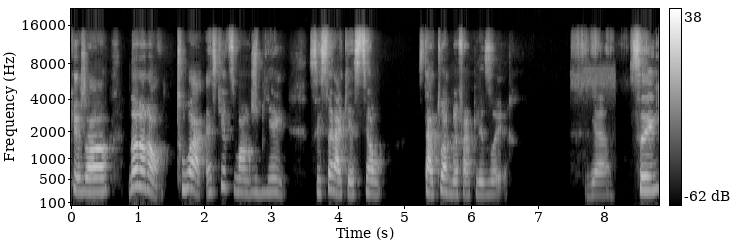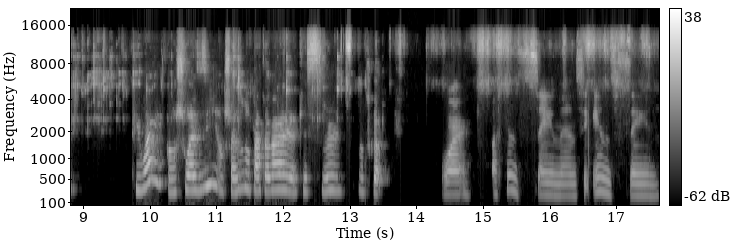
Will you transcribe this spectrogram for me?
que genre, non, non, non, toi, est-ce que tu manges bien? C'est ça la question. C'est à toi de me faire plaisir. Yeah. C'est. Puis ouais, on choisit, on choisit nos partenaires, euh, qu'est-ce que tu veux. En tout cas. Ouais. Ah, c'est insane, man. C'est insane.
